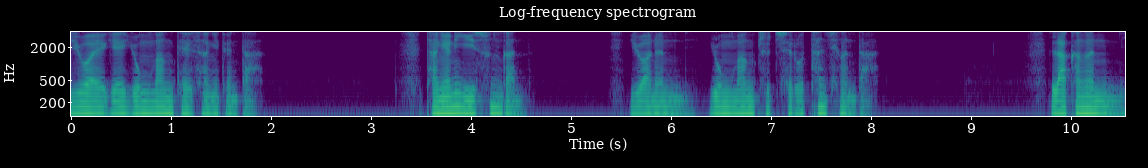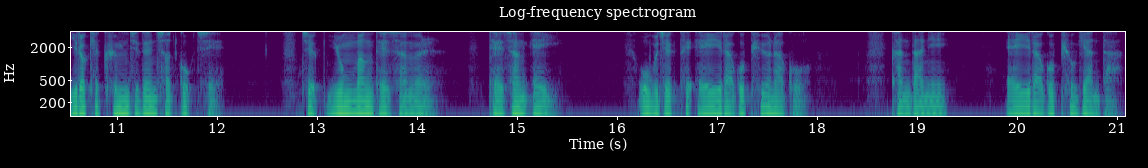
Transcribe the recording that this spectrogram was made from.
유아에게 욕망 대상이 된다. 당연히 이 순간 유아는 욕망 주체로 탄생한다. 라캉은 이렇게 금지된 젖꼭지, 즉 욕망 대상을 대상 A, object A라고 표현하고 간단히 A라고 표기한다.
